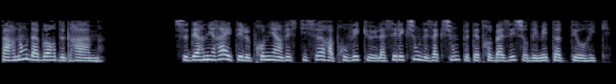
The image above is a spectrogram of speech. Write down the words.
Parlons d'abord de Graham. Ce dernier a été le premier investisseur à prouver que la sélection des actions peut être basée sur des méthodes théoriques.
